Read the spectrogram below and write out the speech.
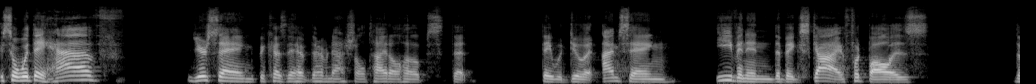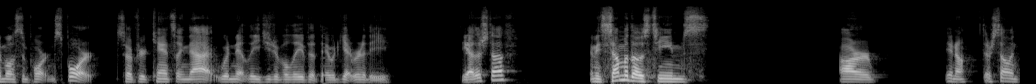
so would they have? You're saying because they have they have national title hopes that they would do it. I'm saying even in the Big Sky, football is the most important sport. So if you're canceling that, wouldn't it lead you to believe that they would get rid of the the other stuff? I mean, some of those teams are, you know, they're selling,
